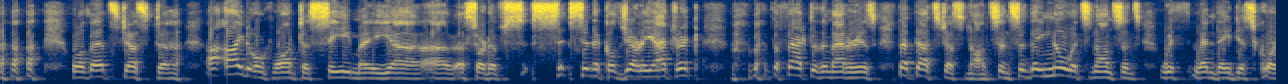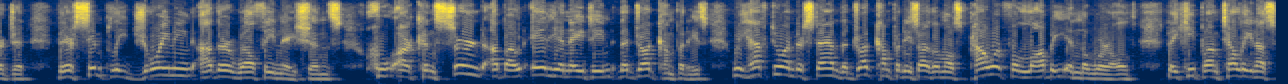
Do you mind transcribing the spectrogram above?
well, that's just, uh, I don't want to seem a, uh, a sort of c- cynical geriatric, but the fact of the matter is that that's just nonsense. And they know it's nonsense with when they disgorge it. They're simply joining other wealthy nations who are concerned about alienating the drug companies. We have to understand the drug companies are the most powerful lobby in the world. They keep on telling us,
